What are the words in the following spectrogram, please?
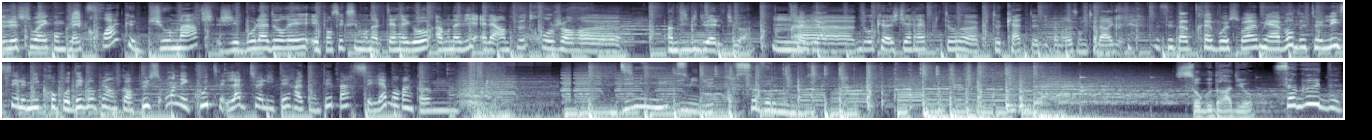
Le choix est complexe. Je crois que Joe March, j'ai beau l'adorer et penser que c'est mon alter ego, à mon avis, elle est un peu trop genre euh, individuelle, tu vois. Très Euh, donc euh, je dirais plutôt, euh, plutôt 4 de 10 bonnes raisons de te larguer. C'est un très beau choix, mais avant de te laisser le micro pour développer encore plus, on écoute l'actualité racontée par Célia Morincom. 10 minutes, 10 minutes pour sauver le monde. So Good Radio. So Good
